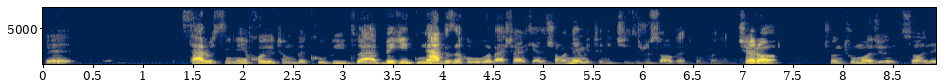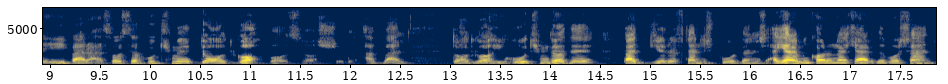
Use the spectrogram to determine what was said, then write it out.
به سر و سینه خودتون بکوبید و بگید نقض حقوق بشر کرده شما نمی‌تونید چیزی رو ثابت بکنید. چرا؟ چون توماج صالحی بر اساس حکم دادگاه بازداشت شده. اول دادگاهی حکم داده بعد گرفتنش بردنش. اگر هم این کارو نکرده باشن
